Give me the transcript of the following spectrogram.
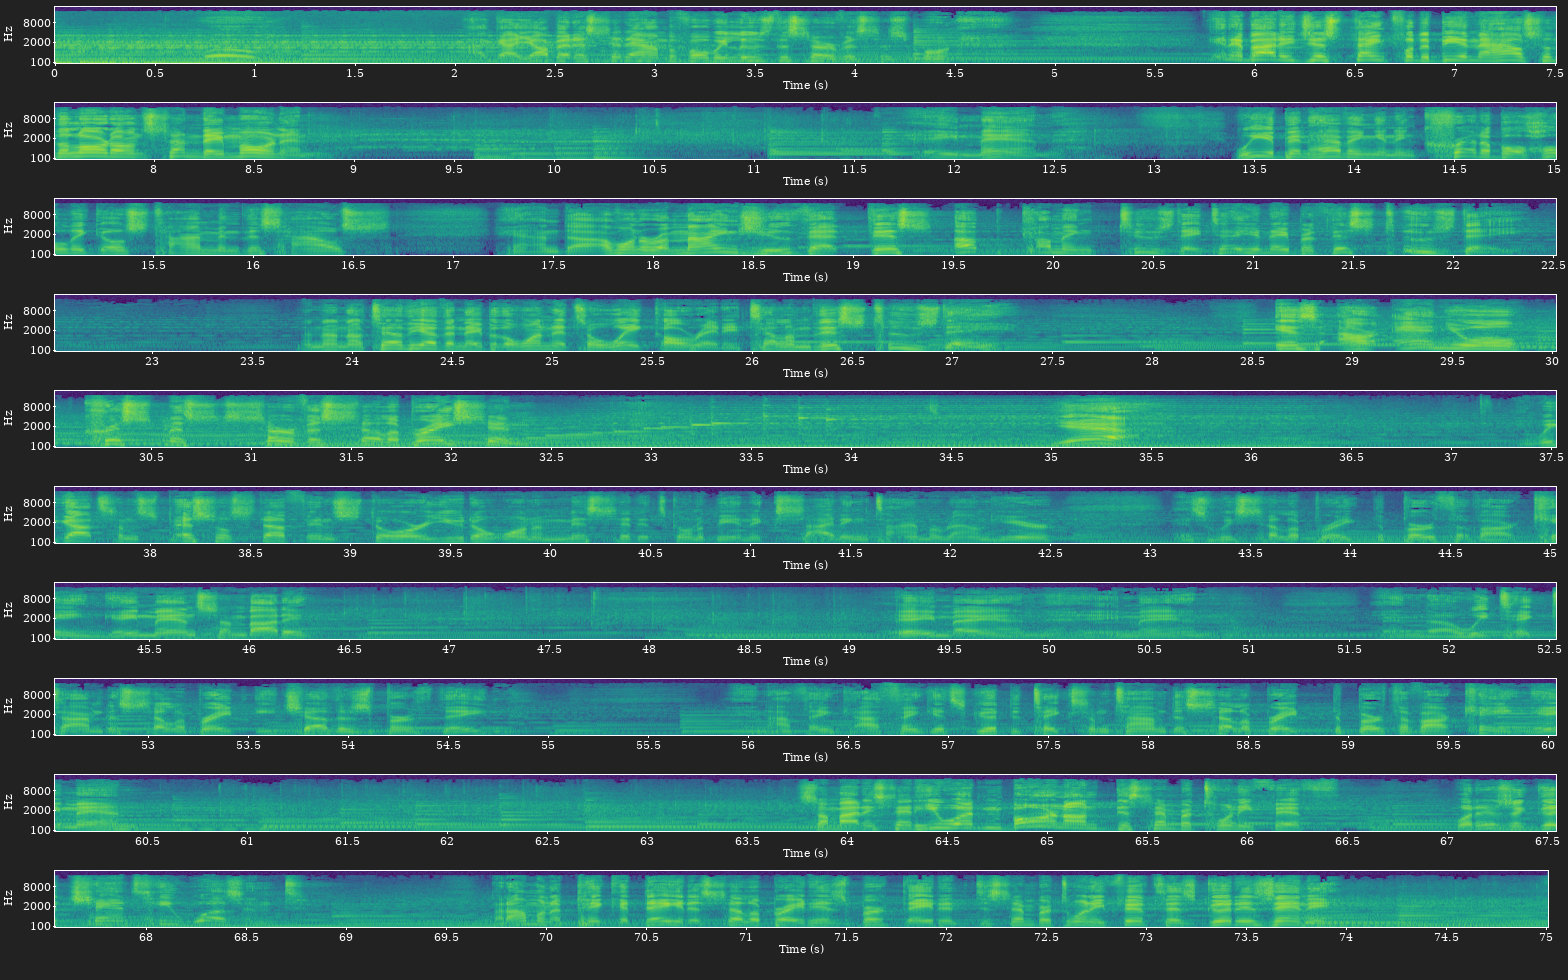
I got y'all better sit down before we lose the service this morning. Anybody just thankful to be in the house of the Lord on Sunday morning? Amen. We have been having an incredible Holy Ghost time in this house. And uh, I want to remind you that this upcoming Tuesday, tell your neighbor this Tuesday. No, no, no. Tell the other neighbor, the one that's awake already, tell him this Tuesday is our annual Christmas service celebration. Yeah. We got some special stuff in store. You don't want to miss it. It's going to be an exciting time around here as we celebrate the birth of our King. Amen, somebody? Amen. Amen. And uh, we take time to celebrate each other's birthday. And I think I think it's good to take some time to celebrate the birth of our King. Amen. Somebody said he wasn't born on December 25th. Well, there's a good chance he wasn't. But I'm going to pick a day to celebrate his birthday, to December 25th, as good as any.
